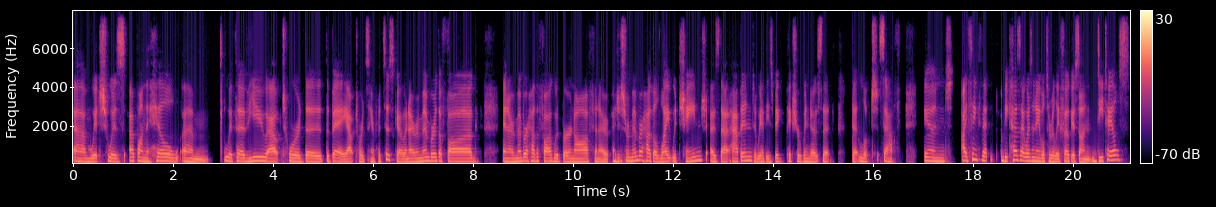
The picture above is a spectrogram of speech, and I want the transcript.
um, which was up on the hill um, with a view out toward the, the bay, out toward San Francisco. And I remember the fog and I remember how the fog would burn off. And I, I just remember how the light would change as that happened. And we had these big picture windows that that looked south. And I think that because I wasn't able to really focus on details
